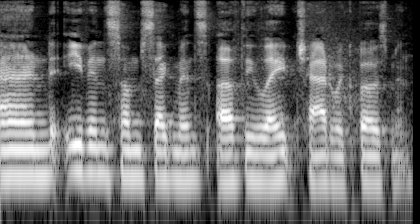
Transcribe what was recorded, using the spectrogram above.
and even some segments of the late Chadwick Boseman.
